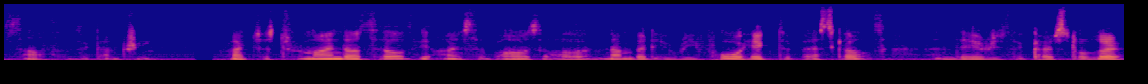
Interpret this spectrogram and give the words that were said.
south of the country. Right, just to remind ourselves, the isobars are numbered every 4 hectopascals, and there is the coastal low.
